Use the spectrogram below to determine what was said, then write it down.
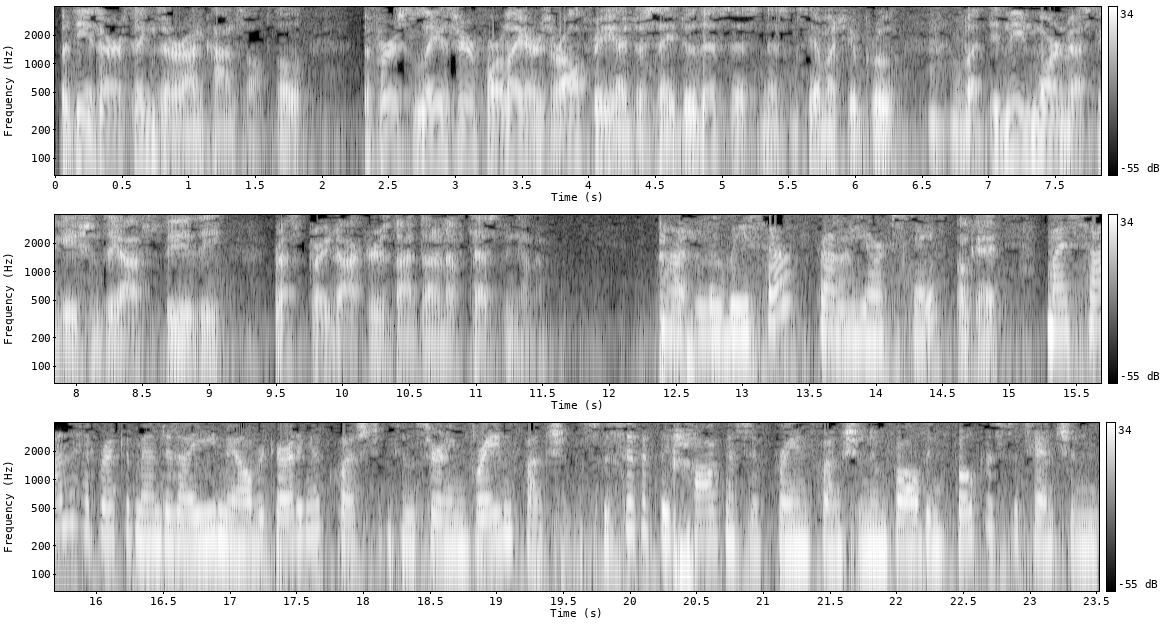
But these are things that are on consult. So the first layer, three or four layers are all free. I just say, do this, this, and this, and see how much you improve. But you need more investigations. They obviously, the respiratory doctor has not done enough testing on them. Uh, Louisa from New York State. Okay? My son had recommended I email regarding a question concerning brain function, specifically hmm. cognitive brain function involving focused attention,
